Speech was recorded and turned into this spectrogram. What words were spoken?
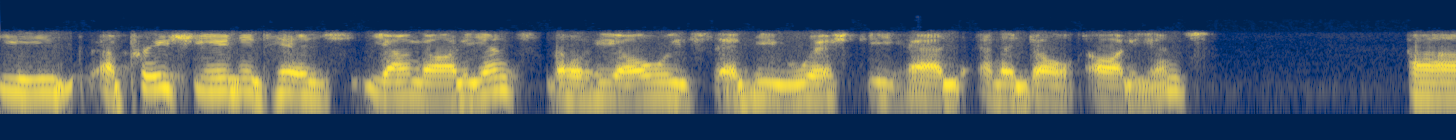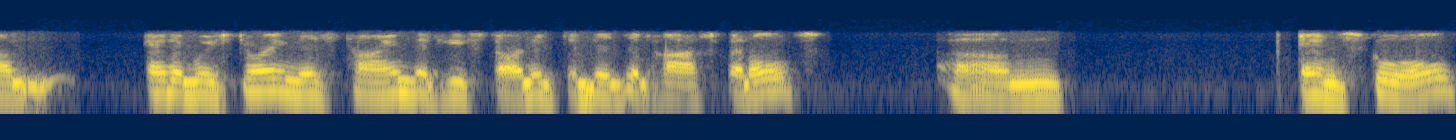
he appreciated his young audience, though he always said he wished he had an adult audience. Um, and it was during this time that he started to visit hospitals um, and schools,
